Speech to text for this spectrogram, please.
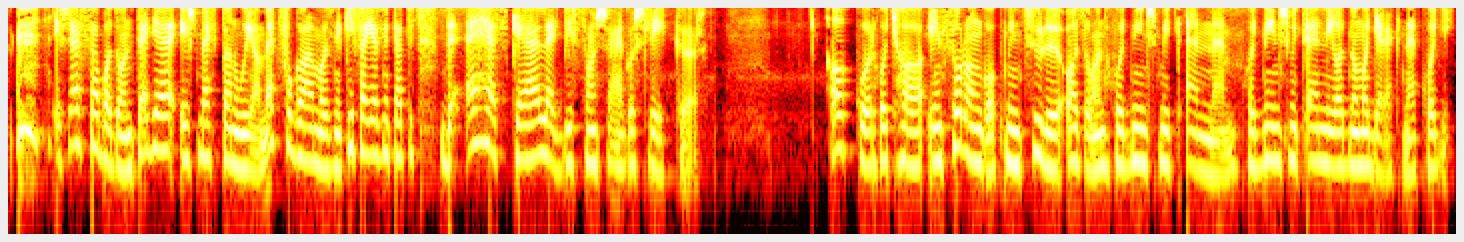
és ezt szabadon tegye, és megtanulja megfogalmazni, kifejezni, tehát, de ehhez kell egy biztonságos légkör akkor, hogyha én szorongok, mint szülő azon, hogy nincs mit ennem, hogy nincs mit enni adnom a gyereknek, hogy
